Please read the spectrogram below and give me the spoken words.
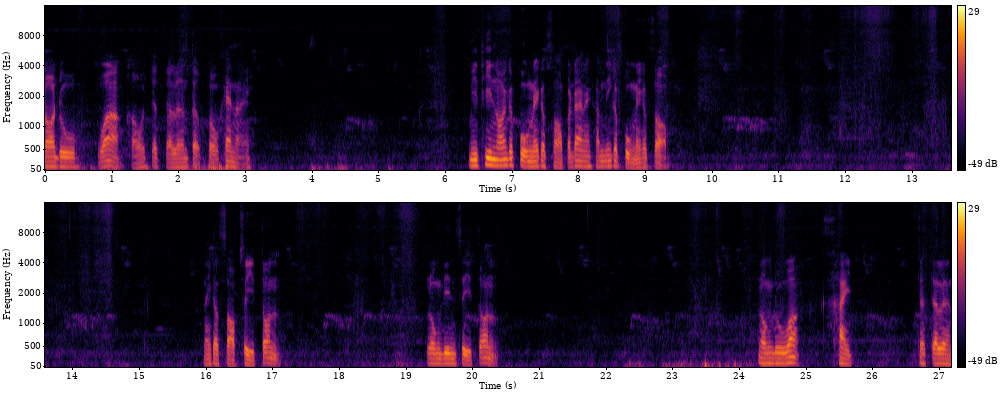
รอดูว่าเขาจะเจริญเติบโตแค่ไหน มีที่น้อยก็ปลูกในกระสอบก็ได้นะครับ นี่ก็ปลูกในกระสอบ ในกระสอบสี่ต้น ลงดินสี่ต้น ลองดูว่าใครจะเจริญ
